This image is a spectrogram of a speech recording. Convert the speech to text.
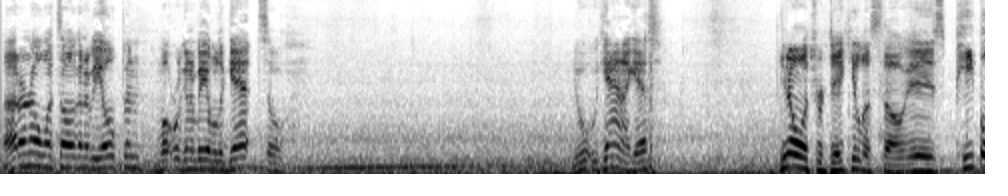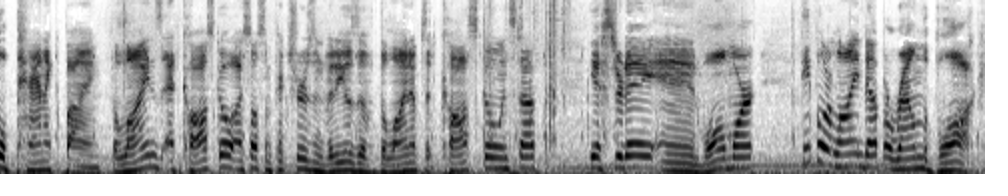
I don't know what's all going to be open, what we're going to be able to get, so do what we can, I guess. You know what's ridiculous though is people panic buying. The lines at Costco, I saw some pictures and videos of the lineups at Costco and stuff yesterday and Walmart. People are lined up around the block.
